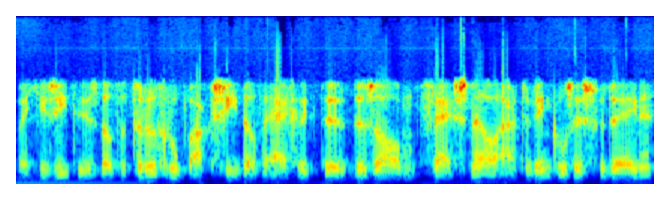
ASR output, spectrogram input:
Wat je ziet is dat de terugroepactie, dat eigenlijk de, de zalm vrij snel uit de winkels is verdwenen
